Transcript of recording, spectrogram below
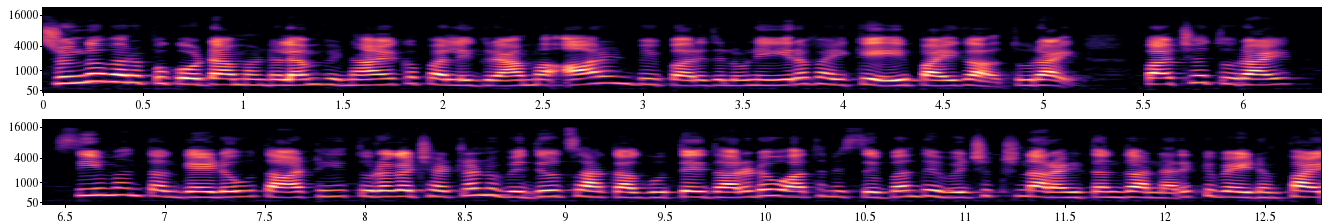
శృంగవరపుకోట మండలం వినాయకపల్లి గ్రామ ఆర్ఎండ్బి పరిధిలోని ఇరవైకి పైగా తురాయి. పచ్చతురాయ్ సీమంత సీమంతంగేడు తాటి తురగ చెట్లను విద్యుత్ శాఖ గుత్తేదారుడు అతని సిబ్బంది విచక్షణ రహితంగా నరికివేయడంపై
